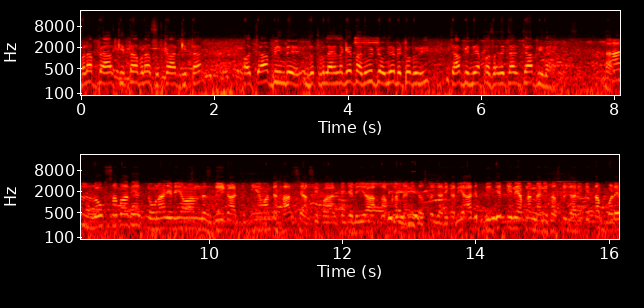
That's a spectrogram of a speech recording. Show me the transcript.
ਬੜਾ ਪਿਆਰ ਕੀਤਾ ਬੜਾ ਸਤਿਕਾਰ ਕੀਤਾ। ਔਰ ਚਾਹ ਪੀਂਦੇ ਲੁਤਫ ਲੈਣ ਲੱਗੇ। ਤੁਹਾਨੂੰ ਵੀ ਪਿਆਉਂਦੇ ਆ ਬੈਠੋ ਤੁਸੀਂ। ਚਾਹ ਪੀਂਦੇ ਆਪਾਂ ਸਾਰੇ ਚਾਹ ਚਾਹ ਪੀਣਾ ਹੈ। ਆ ਲੋਕ ਸਭਾ ਦੀਆਂ ਚੋਣਾਂ ਜਿਹੜੀਆਂ ਵਾ ਨਜ਼ਦੀਕ ਆ ਚੁੱਕੀਆਂ ਵਾ ਤੇ ਹਰ ਸਿਆਸੀ ਪਾਰਟੀ ਜਿਹੜੀ ਆ ਆਪਣਾ ਮੈਨੀਫੈਸਟੋ ਜਾਰੀ ਕਰ ਰਹੀ ਆ। ਅੱਜ ਬੀਜੇਪੀ ਨੇ ਆਪਣਾ ਮੈਨੀਫੈਸਟੋ ਜਾਰੀ ਕੀਤਾ। ਬੜੇ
